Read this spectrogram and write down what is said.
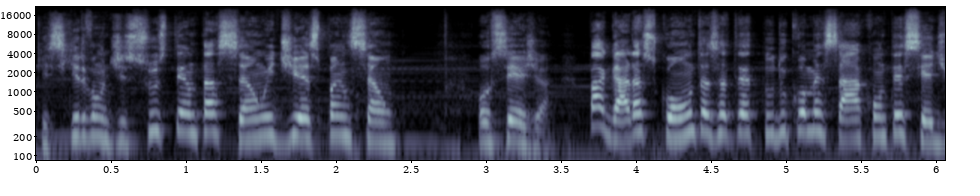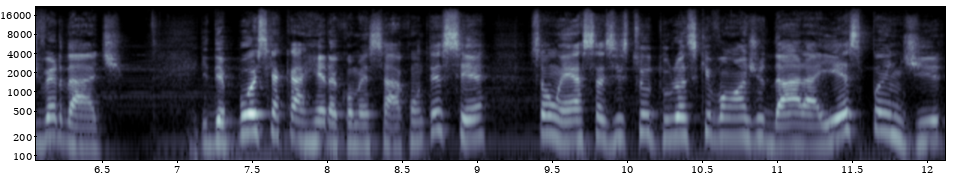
que sirvam de sustentação e de expansão. Ou seja, pagar as contas até tudo começar a acontecer de verdade. E depois que a carreira começar a acontecer, são essas estruturas que vão ajudar a expandir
